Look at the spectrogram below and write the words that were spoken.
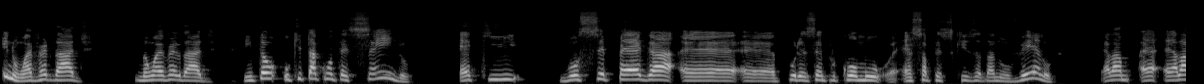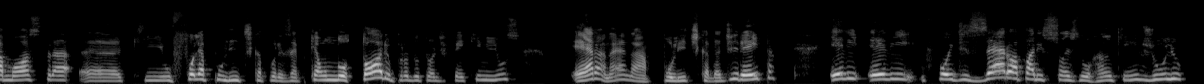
E não é verdade. Não é verdade. Então, o que está acontecendo é que você pega, é, é, por exemplo, como essa pesquisa da Novelo, ela, é, ela mostra é, que o Folha Política, por exemplo, que é um notório produtor de fake news, era né, na política da direita, ele, ele foi de zero aparições no ranking em julho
